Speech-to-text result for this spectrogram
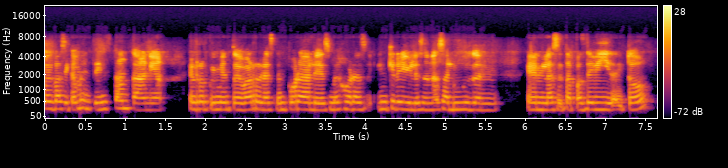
pues básicamente instantánea el rompimiento de barreras temporales, mejoras increíbles en la salud, en, en las etapas de vida y todo,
